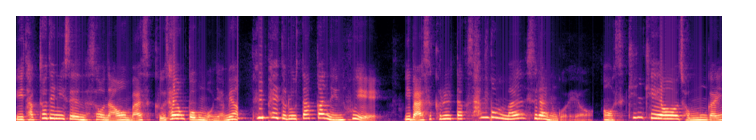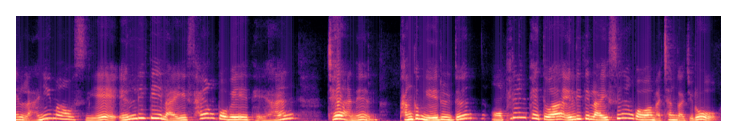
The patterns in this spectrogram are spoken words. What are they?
이 닥터데니스에서 나온 마스크 사용법은 뭐냐면 필패드로 닦아낸 후에 이 마스크를 딱 3분만 쓰라는 거예요. 어, 스킨케어 전문가인 라니 마우스의 LED 라이트 사용법에 대한 제안은 방금 예를 든 어, 필링 패드와 LED 라이트 쓰는 거와 마찬가지로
